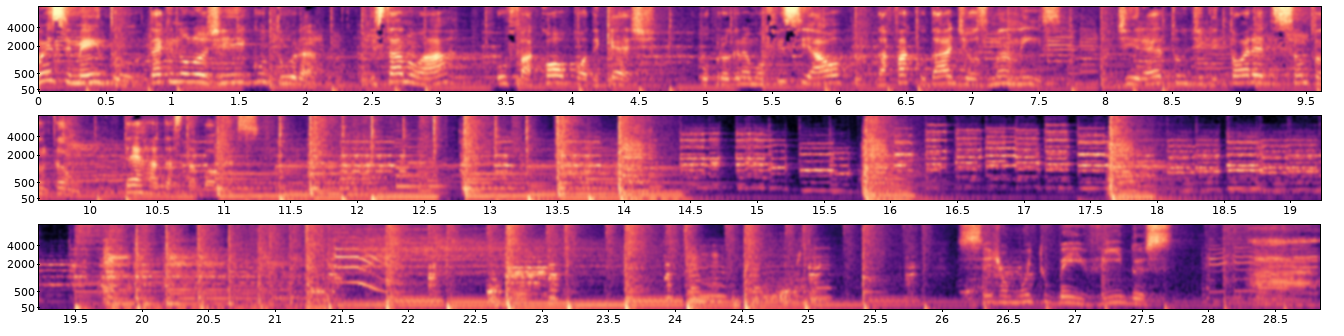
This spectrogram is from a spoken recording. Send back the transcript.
Conhecimento, tecnologia e cultura. Está no ar o Facol Podcast, o programa oficial da Faculdade Osman Lins, direto de Vitória de Santo Antão, terra das tabocas. A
